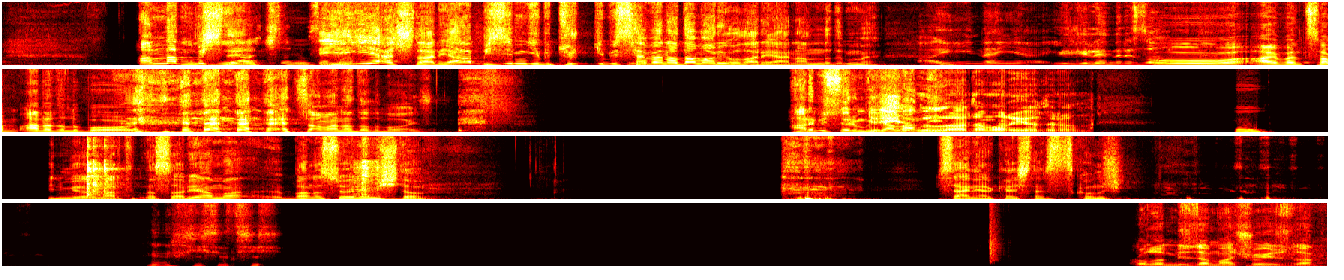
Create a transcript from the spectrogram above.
Anlatmıştı. İlgiyi açlar o zaman. İlgiyi açlar ya. Bizim gibi Türk gibi seven adam arıyorlar yani anladın mı? Aynen ya. ilgileniriz abi. Oo, I want some Anadolu boy. Saman Adalı Boys. Harbi söylüyorum bu yalan değil. adam arıyordur onu. Bilmiyorum artık nasıl arıyor ama e, bana söylemişti o. Bir saniye arkadaşlar siz konuşun. Oğlum biz de maçoyuz lan.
